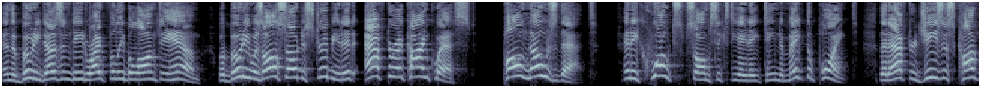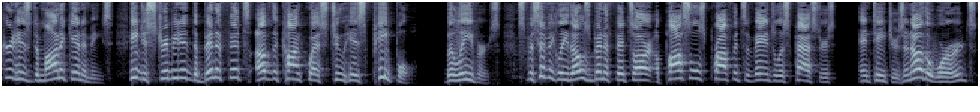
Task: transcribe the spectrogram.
and the booty does indeed rightfully belong to him. But booty was also distributed after a conquest. Paul knows that. And he quotes Psalm 68 18 to make the point that after Jesus conquered his demonic enemies, he distributed the benefits of the conquest to his people, believers. Specifically, those benefits are apostles, prophets, evangelists, pastors, and teachers. In other words,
